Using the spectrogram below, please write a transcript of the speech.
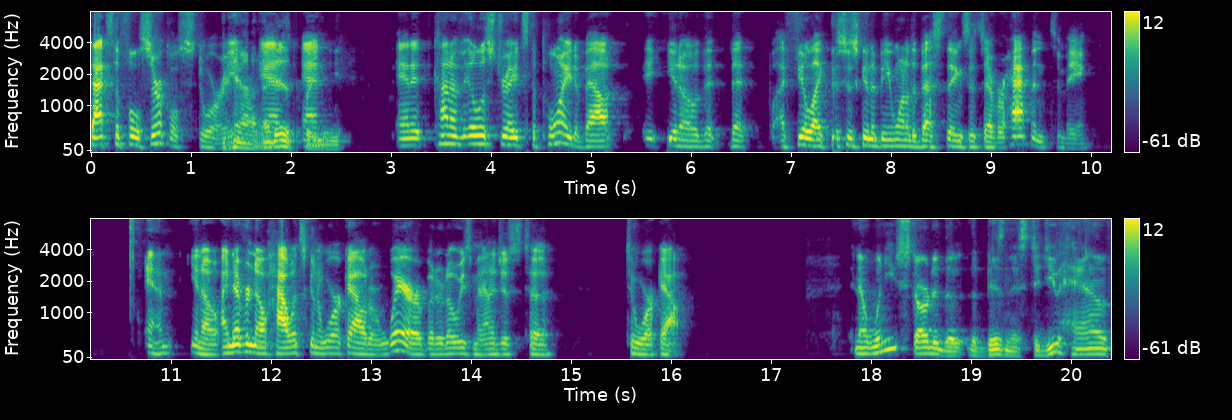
that's the full circle story. Yeah, and, is and neat. and it kind of illustrates the point about you know that that I feel like this is going to be one of the best things that's ever happened to me. And you know, I never know how it's going to work out or where, but it always manages to to work out. Now, when you started the the business, did you have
